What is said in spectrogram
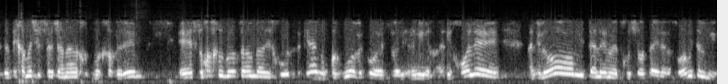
לדעתי 15 שנה אנחנו כבר חברים. אה, שוחחנו באותו יום באריכות, וכן, הוא פגוע וכועס, ואני יכול, אה, אני לא מתעלם מהתחושות האלה, אנחנו לא מתעלמים.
